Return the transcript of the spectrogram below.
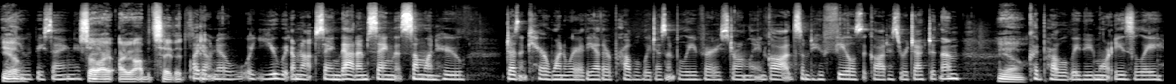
yeah. you would be saying. So I, I, I, would say that. I don't know what you would. I'm not saying that. I'm saying that someone who doesn't care one way or the other probably doesn't believe very strongly in God. Somebody who feels that God has rejected them yeah. could probably be more easily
